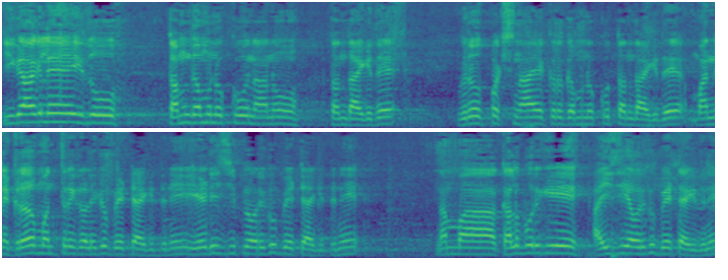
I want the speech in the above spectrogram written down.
ಈಗಾಗಲೇ ಇದು ತಮ್ಮ ಗಮನಕ್ಕೂ ನಾನು ತಂದಾಗಿದೆ. ವಿರೋಧ ಪಕ್ಷ ನಾಯಕರ ಗಮನಕ್ಕೂ ತಂದಾಗಿದೆ. ಮಾನ್ಯ ಗೃಹ ಮಂತ್ರಿಗಳಿಗೂ ಭೇಟಿಯಾಗಿದ್ದೀನಿ. ಎ ಡಿ ಜಿ ಪಿ ಅವರಿಗೂ ಭೇಟಿಯಾಗಿದ್ದೀನಿ. ನಮ್ಮ ಕಲಬುರಗಿ ಐ ಜಿ ಅವರಿಗೂ ಭೇಟಿಯಾಗಿದ್ದೀನಿ.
